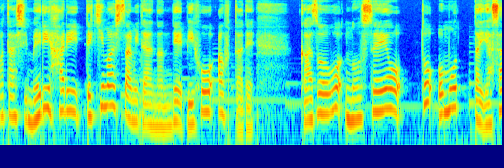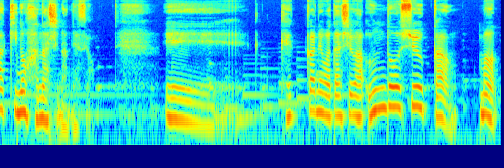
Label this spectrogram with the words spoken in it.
私メリハリできましたみたいなんで、ビフォーアフターで画像を載せようと思った矢先の話なんですよ。えー、結果ね、私は運動習慣、ま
